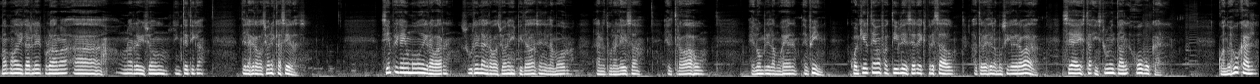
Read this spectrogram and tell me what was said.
vamos a dedicarle el programa a una revisión sintética de las grabaciones caseras. Siempre que hay un modo de grabar, surgen las grabaciones inspiradas en el amor, la naturaleza, el trabajo, el hombre y la mujer, en fin, cualquier tema factible de ser expresado a través de la música grabada, sea esta instrumental o vocal. Cuando es vocal,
